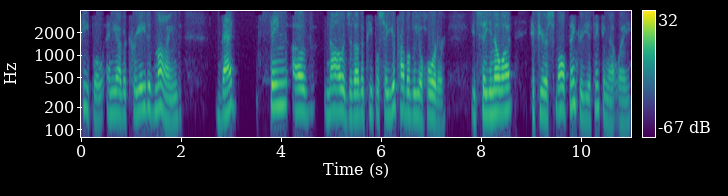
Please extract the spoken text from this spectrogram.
people and you have a creative mind, that thing of knowledge that other people say you're probably a hoarder. You'd say, you know what? If you're a small thinker, you're thinking that way.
